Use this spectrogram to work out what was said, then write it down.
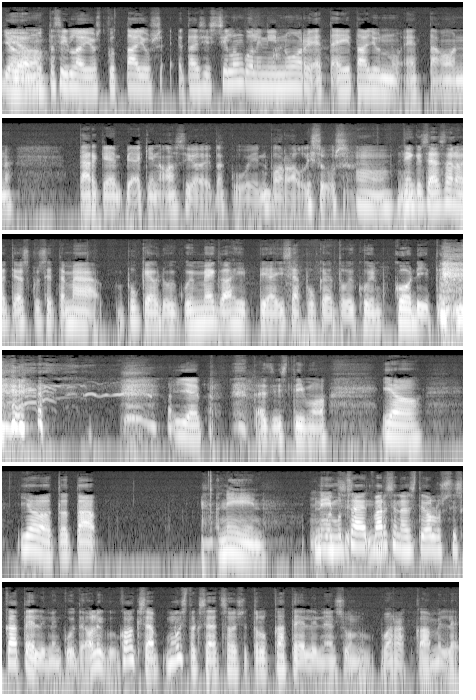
joo, joo, mutta silloin just kun tajus, tai siis silloin kun oli niin nuori, että ei tajunnut, että on tärkeämpiäkin asioita kuin varallisuus. Mm. Niin kuin sä sanoit joskus, että mä pukeuduin kuin megahippi ja isä pukeutui kuin koditon. Jep. tai siis Timo. Joo, joo tota, niin. Niin, mutta mut sä et varsinaisesti ollut siis kateellinen kuitenkin. Oli, sä, muistatko sä, että sä olisit ollut kateellinen sun varakkaammille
